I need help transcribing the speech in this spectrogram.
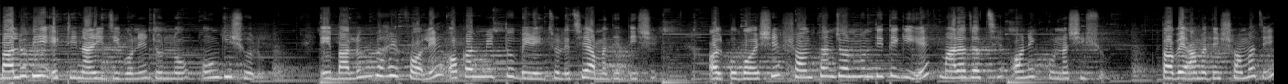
বাল্যবিয়ে একটি নারী জীবনের জন্য অঙ্গী অঙ্গীস্বরূপ এই বাল্যবিবাহের ফলে অকাল মৃত্যু বেড়েই চলেছে আমাদের দেশে। অল্প বয়সে সন্তান জন্ম দিতে গিয়ে মারা যাচ্ছে অনেক কন্যা শিশু। তবে আমাদের সমাজে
